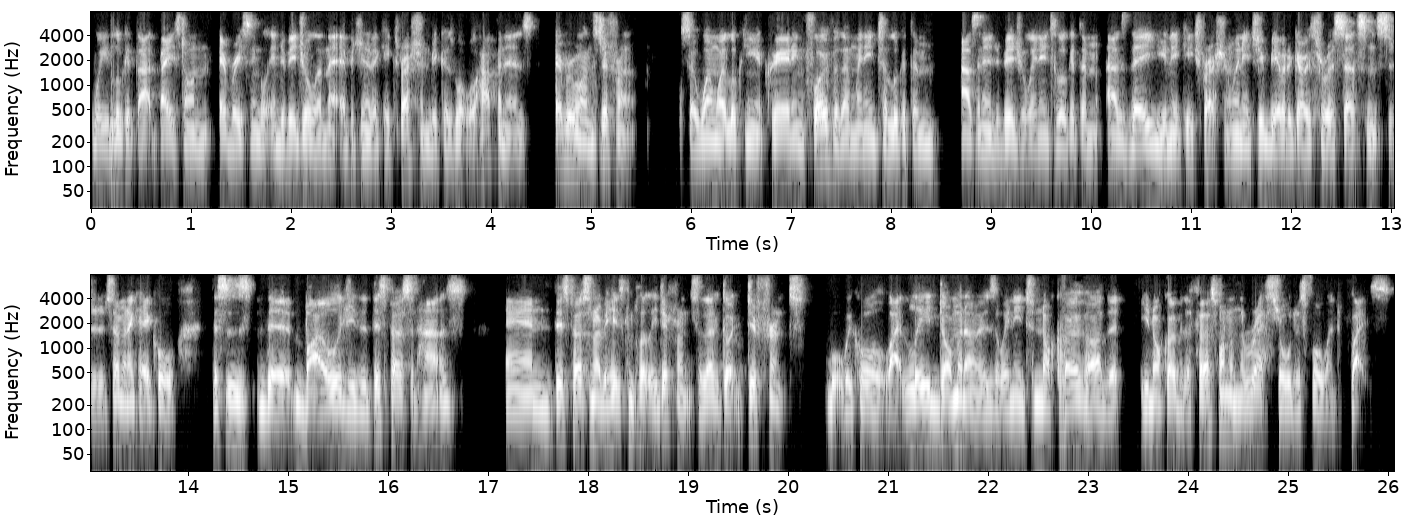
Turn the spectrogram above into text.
we look at that based on every single individual and their epigenetic expression because what will happen is everyone's different. So when we're looking at creating flow for them, we need to look at them as an individual. We need to look at them as their unique expression. We need to be able to go through assessments to determine, okay, cool, this is the biology that this person has, and this person over here is completely different. So they've got different what we call like lead dominoes that we need to knock over that you knock over the first one and the rest all just fall into place.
